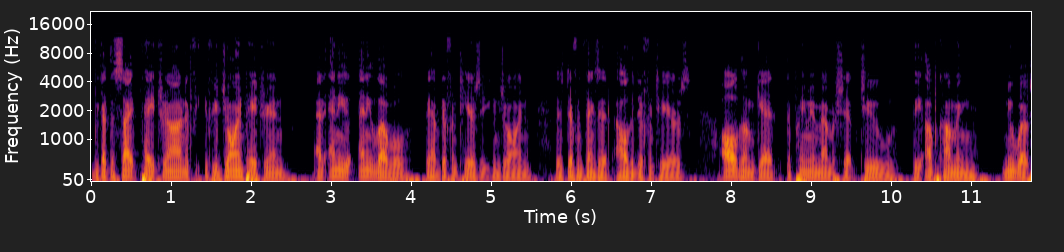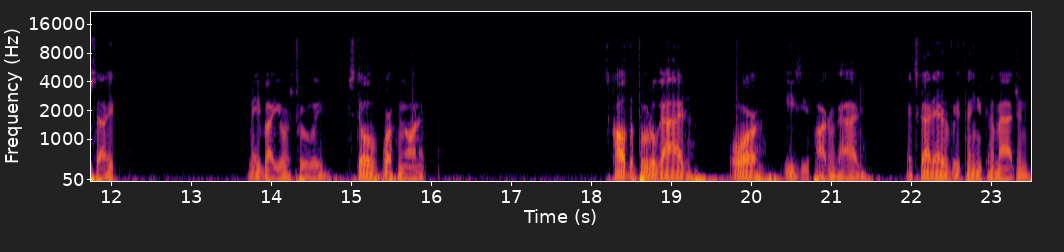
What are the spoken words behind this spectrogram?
We got the site Patreon. If if you join Patreon at any any level, they have different tiers that you can join. There's different things at all the different tiers all of them get the premium membership to the upcoming new website made by yours truly. Still working on it. It's called the Brutal Guide or Easy Partner Guide. It's got everything you can imagine.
